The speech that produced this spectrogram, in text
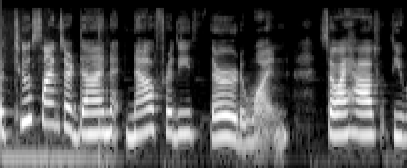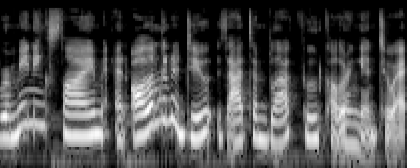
So two slimes are done, now for the third one. So I have the remaining slime and all I'm going to do is add some black food coloring into it.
